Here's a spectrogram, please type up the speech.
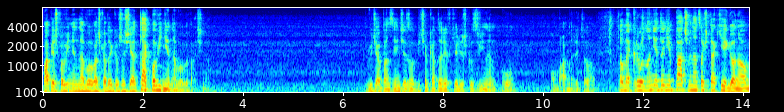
Papież powinien nawoływać katolików chrześcijan? Tak, powinien nawoływać. No. Widział pan zdjęcie z odbiciem katery w kieliszku z winem u Obamy rytuał. Tomek Król, no nie, to nie patrzmy na coś takiego, no,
